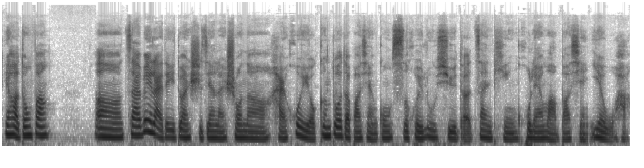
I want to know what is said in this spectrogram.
你好，东方。嗯，在未来的一段时间来说呢，还会有更多的保险公司会陆续的暂停互联网保险业务哈。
